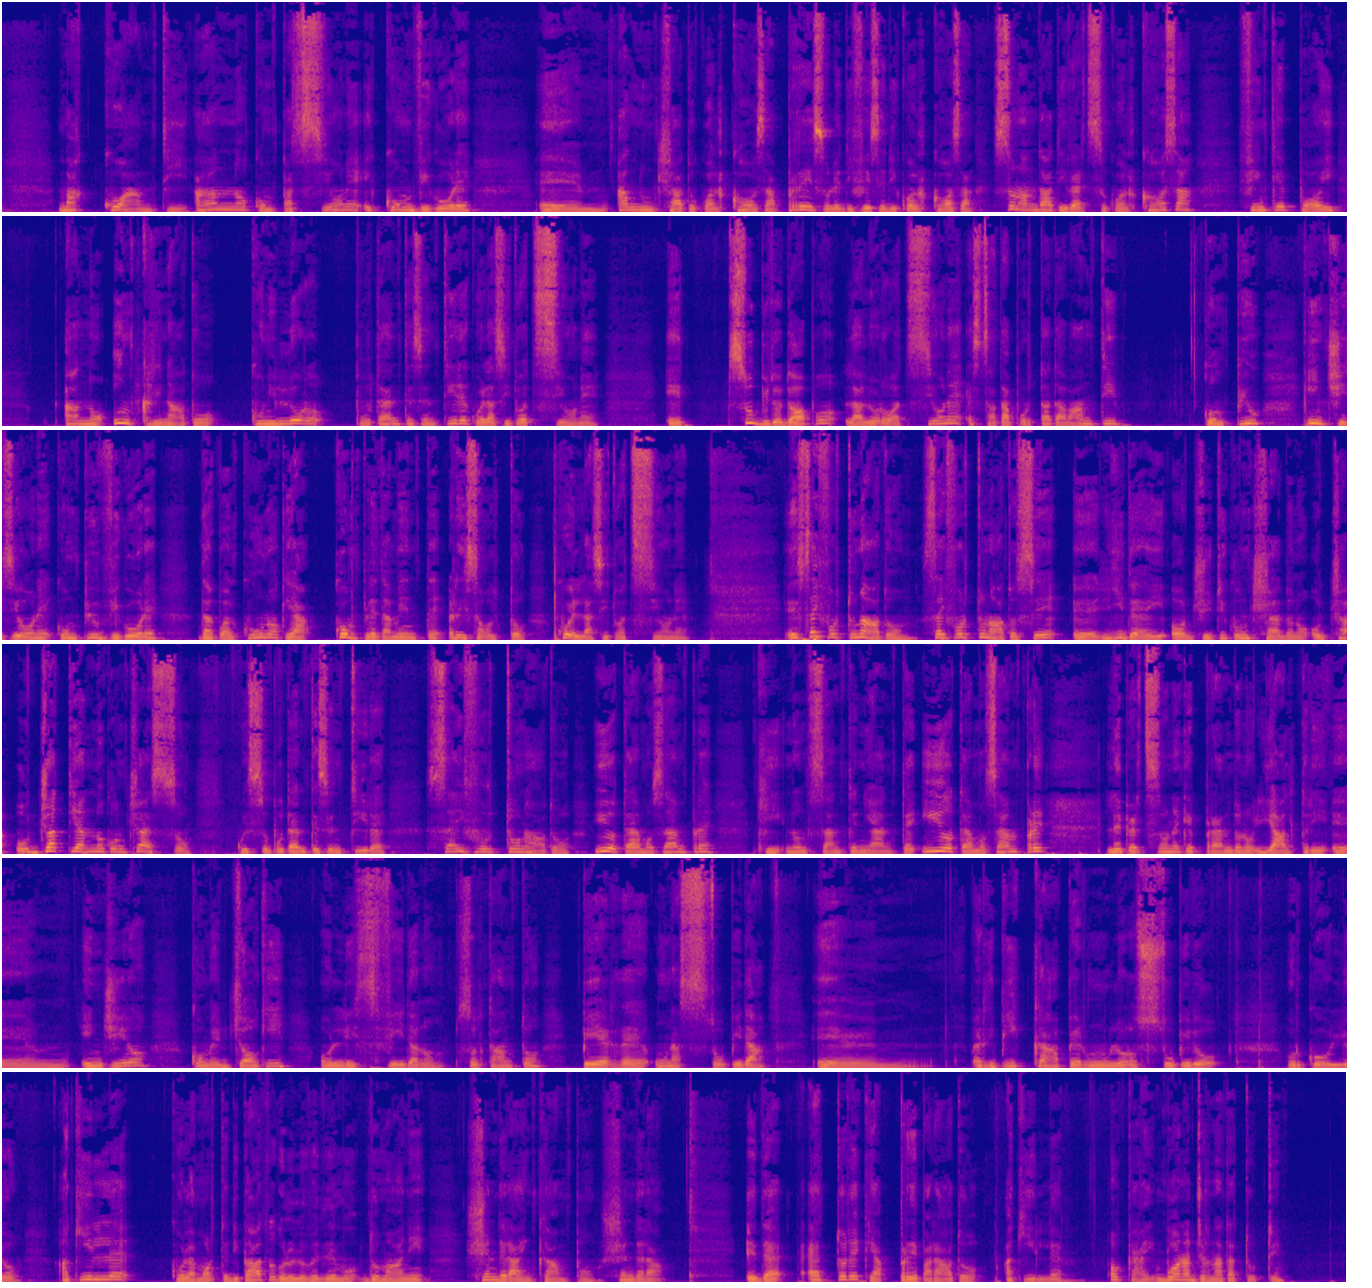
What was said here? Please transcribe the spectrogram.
ma quanti hanno con passione e con vigore eh, annunciato qualcosa, preso le difese di qualcosa, sono andati verso qualcosa finché poi hanno inclinato con il loro potente sentire quella situazione e subito dopo la loro azione è stata portata avanti con più incisione, con più vigore da qualcuno che ha completamente risolto quella situazione. E sei fortunato, sei fortunato se eh, gli dei oggi ti concedono o già, o già ti hanno concesso questo potente sentire. Sei fortunato. Io temo sempre chi non sente niente. Io temo sempre le persone che prendono gli altri eh, in giro come giochi o li sfidano soltanto per una stupida eh, ripicca, per un loro stupido orgoglio. Achille, con la morte di Patroclo, lo vedremo domani, scenderà in campo, scenderà ed è Ettore che ha preparato Achille. Ok, buona giornata a tutti.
